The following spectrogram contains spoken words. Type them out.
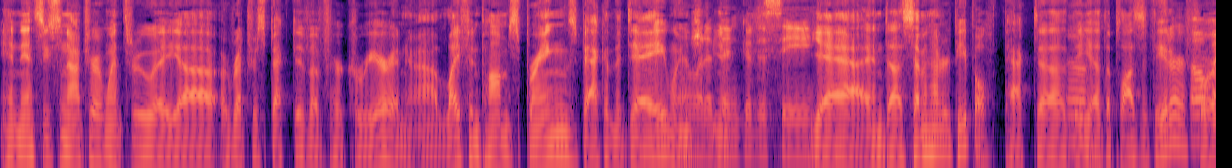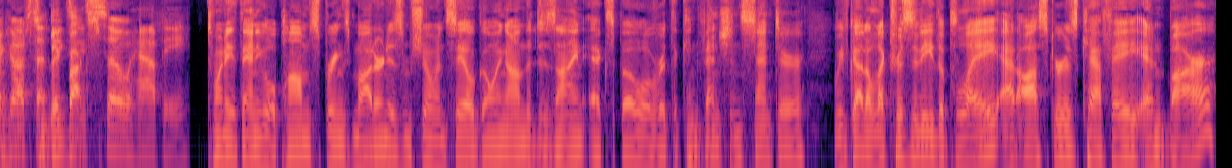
And Nancy Sinatra went through a, uh, a retrospective of her career and uh, life in Palm Springs back in the day when That would have she- been good to see. yeah, and uh, 700 people packed uh, the uh, the Plaza Theater for Oh my gosh, that big makes me so happy. 20th annual Palm Springs Modernism Show and Sale going on, the Design Expo over at the Convention Center. We've got Electricity, the play at Oscars Cafe and Bar.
